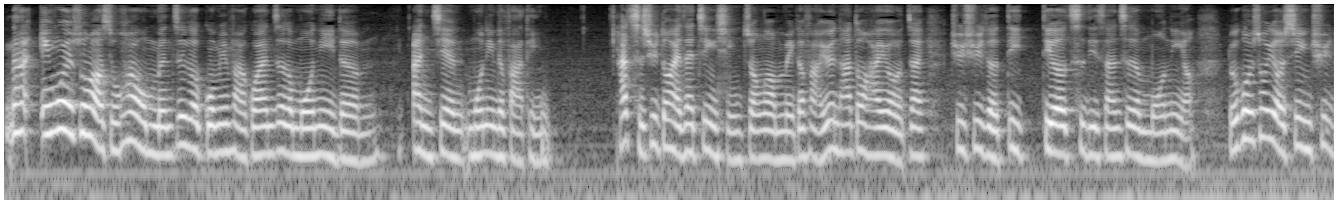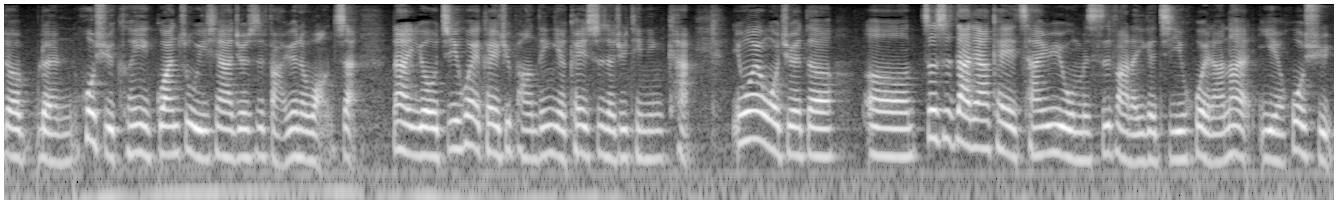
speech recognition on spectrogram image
那因为说老实话，我们这个国民法官这个模拟的案件，模拟的法庭。它持续都还在进行中哦，每个法院它都还有在继续的第第二次、第三次的模拟哦。如果说有兴趣的人，或许可以关注一下，就是法院的网站。那有机会可以去旁听，也可以试着去听听看，因为我觉得，呃，这是大家可以参与我们司法的一个机会啦。那也或许。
